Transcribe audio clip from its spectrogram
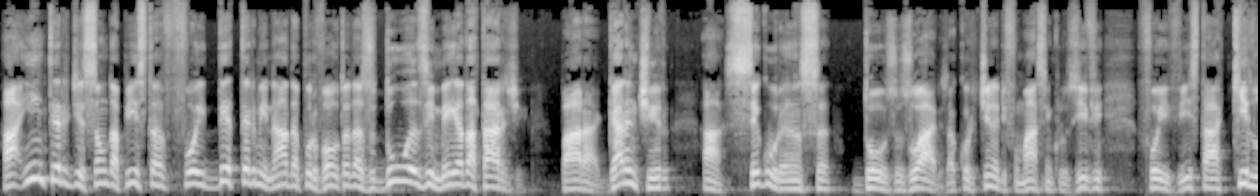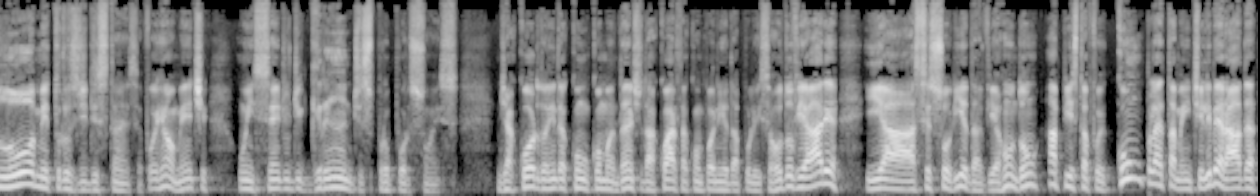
a interdição da pista foi determinada por volta das duas e meia da tarde, para garantir a segurança dos usuários. A cortina de fumaça, inclusive, foi vista a quilômetros de distância. Foi realmente um incêndio de grandes proporções. De acordo ainda com o comandante da 4 Companhia da Polícia Rodoviária e a assessoria da Via Rondon, a pista foi completamente liberada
